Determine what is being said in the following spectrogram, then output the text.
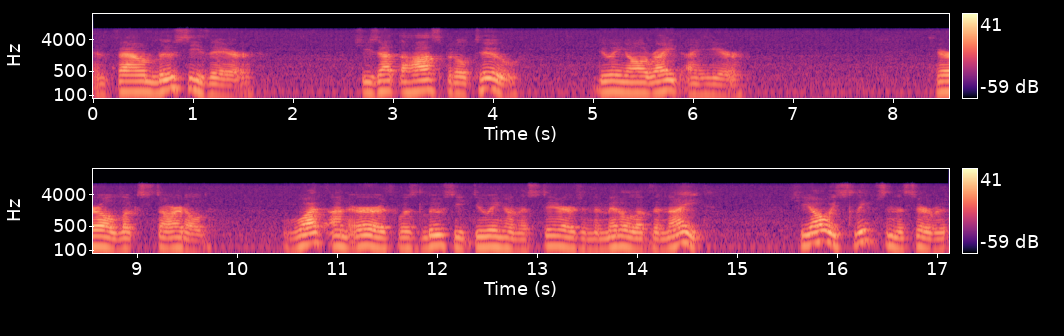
and found Lucy there. She's at the hospital too. Doing all right, I hear. Carol looked startled. What on earth was Lucy doing on the stairs in the middle of the night? She always sleeps in the service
